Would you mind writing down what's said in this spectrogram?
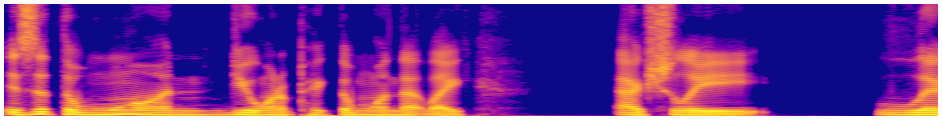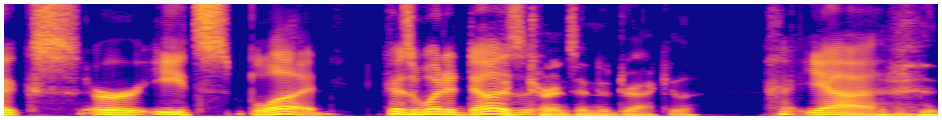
is it the one? Do you want to pick the one that like actually licks or eats blood? Because what it does, it turns into Dracula. yeah.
